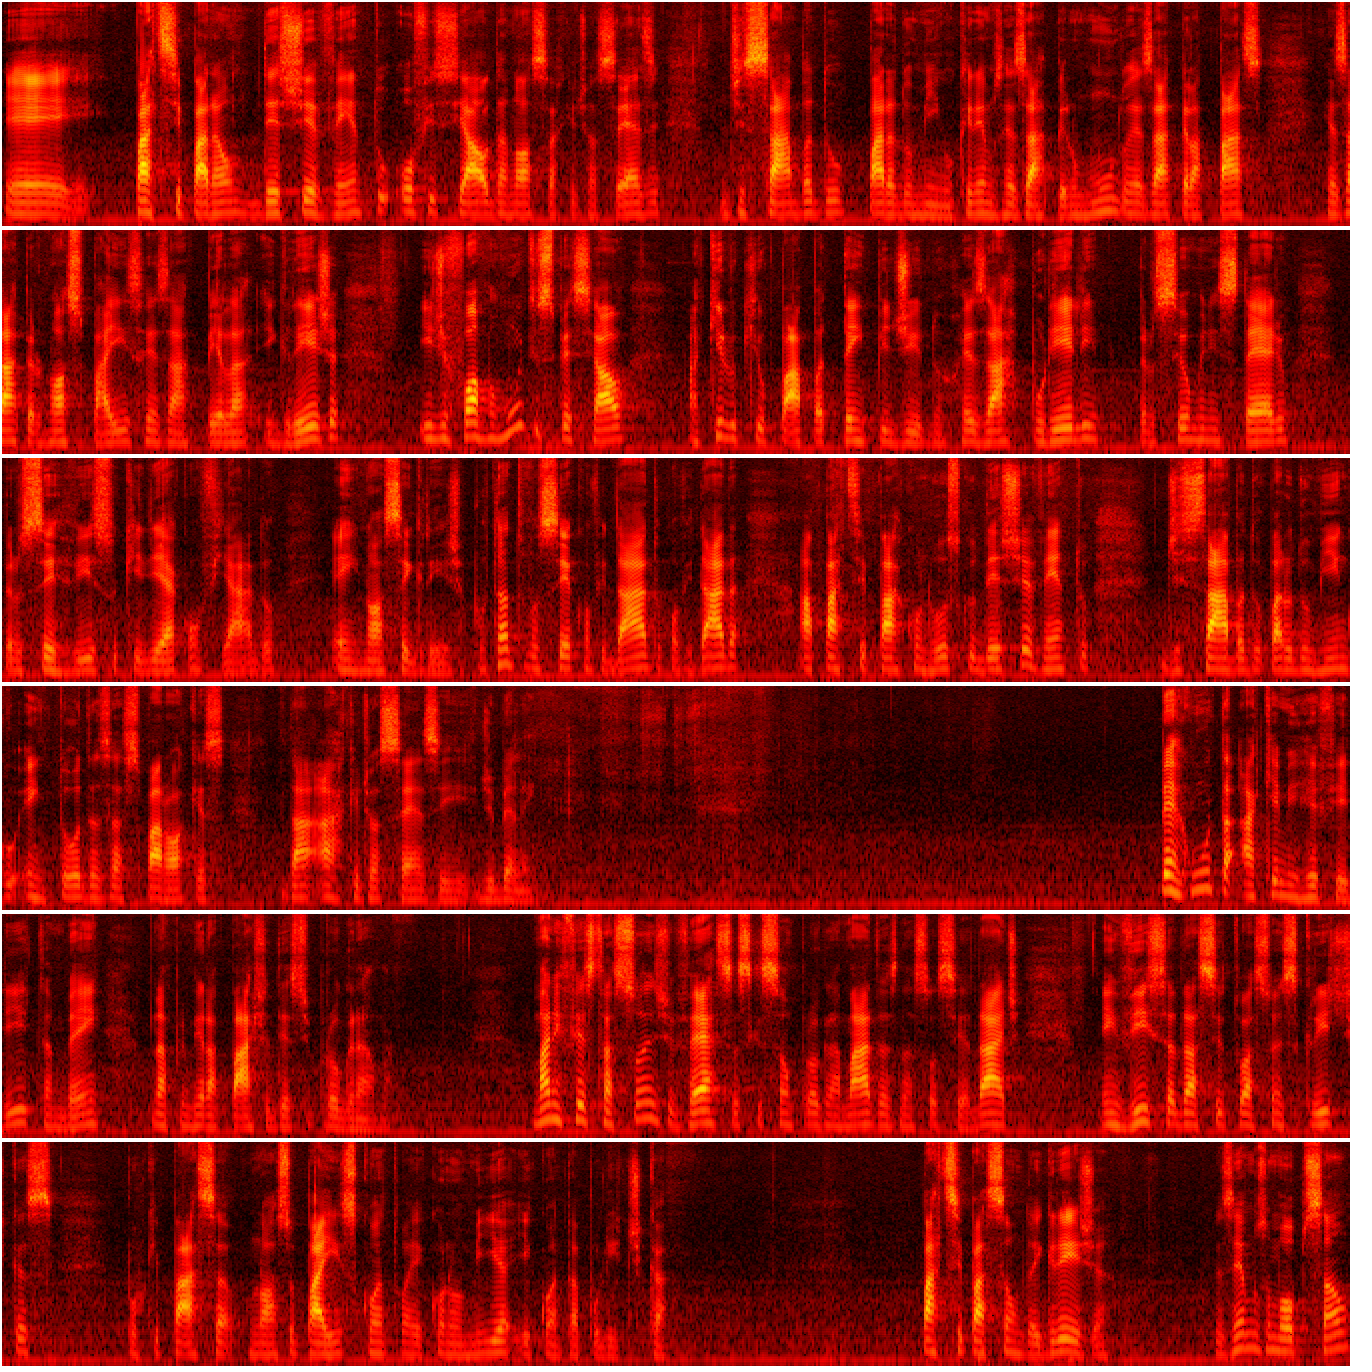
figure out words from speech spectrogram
eh, participarão deste evento oficial da nossa arquidiocese de sábado para domingo. Queremos rezar pelo mundo, rezar pela paz, rezar pelo nosso país, rezar pela igreja e de forma muito especial aquilo que o Papa tem pedido, rezar por ele, pelo seu ministério, pelo serviço que lhe é confiado em nossa igreja. Portanto, você é convidado, convidada a participar conosco deste evento de sábado para o domingo em todas as paróquias da Arquidiocese de Belém. Pergunta a que me referi também na primeira parte deste programa manifestações diversas que são programadas na sociedade em vista das situações críticas por que passa o nosso país quanto à economia e quanto à política. Participação da igreja, fizemos uma opção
